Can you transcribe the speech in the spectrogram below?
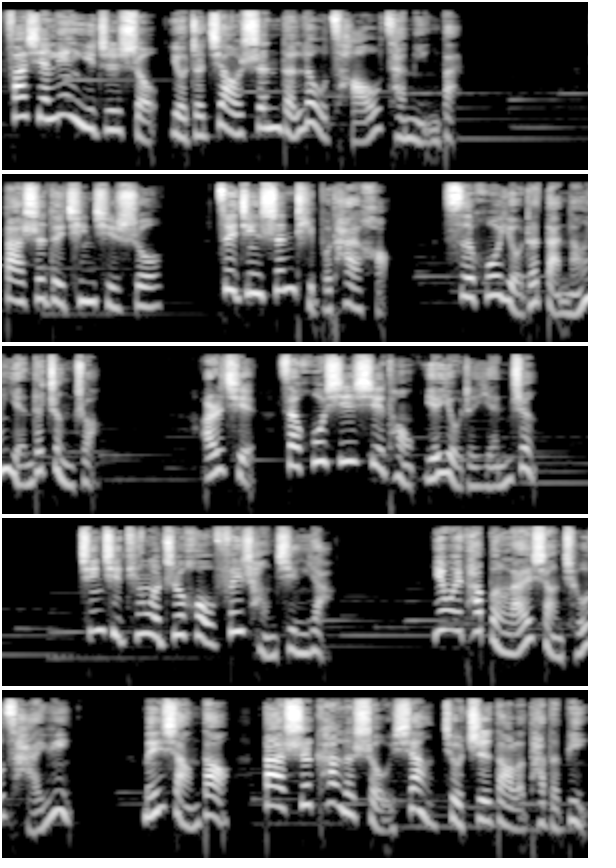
发现另一只手有着较深的漏槽，才明白。大师对亲戚说：“最近身体不太好，似乎有着胆囊炎的症状，而且在呼吸系统也有着炎症。”亲戚听了之后非常惊讶，因为他本来想求财运，没想到大师看了手相就知道了他的病。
